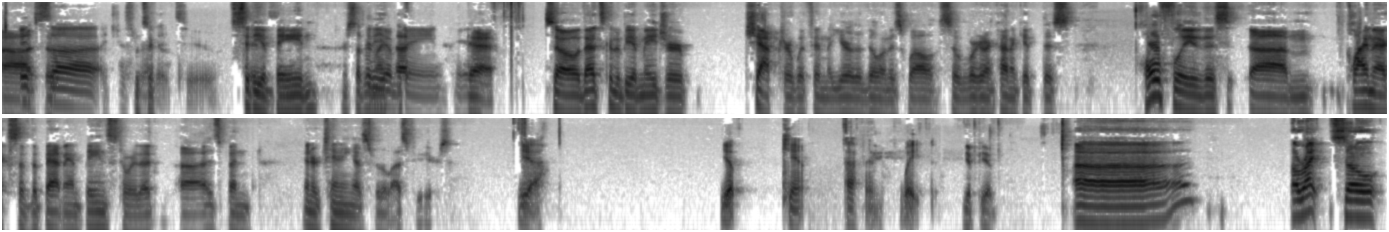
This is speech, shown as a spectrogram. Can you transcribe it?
Uh, it's so uh, I just read it- too. City of Bane or something City like of that. Bane. Yeah. So that's going to be a major chapter within the Year of the Villain as well. So we're going to kind of get this, hopefully, this um, climax of the Batman Bane story that uh, has been entertaining us for the last few years. Yeah. Yep. Can't effing wait. Yep, yep. Uh, all right. So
